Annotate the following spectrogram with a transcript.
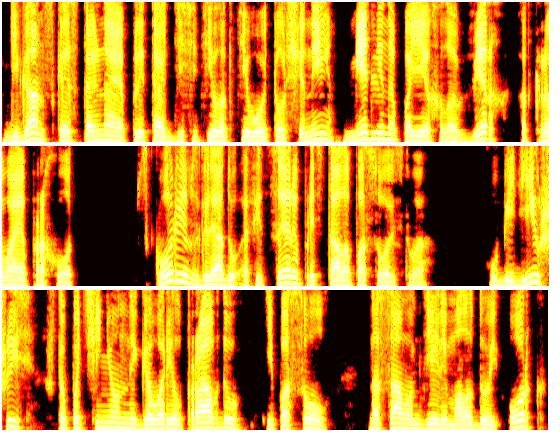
Гигантская стальная плита десятилоктевой толщины медленно поехала вверх, открывая проход. Вскоре взгляду офицера предстало посольство. Убедившись, что подчиненный говорил правду, и посол на самом деле молодой орк,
